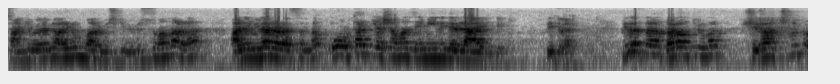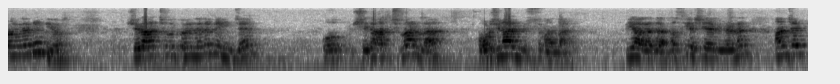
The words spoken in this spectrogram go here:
sanki böyle bir ayrım varmış gibi Müslümanlarla Aleviler arasında ortak yaşama zeminidir laiklik dediler. Biraz daha daraltıyorlar. Şeriatçılık önlenemiyor. Şeriatçılık önlenemeyince o şeriatçılarla orijinal Müslümanlar bir arada nasıl yaşayabilirler? Ancak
